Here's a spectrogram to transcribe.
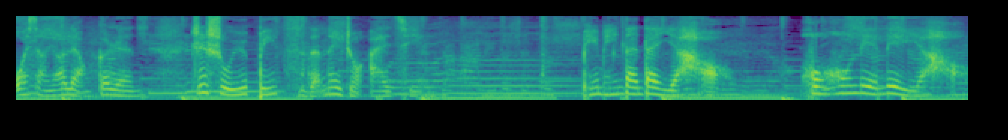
我想要两个人只属于彼此的那种爱情，平平淡淡也好，轰轰烈烈也好，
